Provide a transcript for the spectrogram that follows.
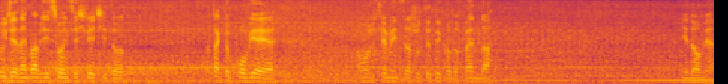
Tu gdzie najbardziej słońce świeci to, tak to płowieje. A możecie mieć zarzuty tylko do fenda. Nie do mnie.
